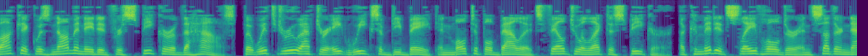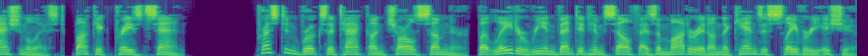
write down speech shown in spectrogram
Bocock was nominated for Speaker of the House, but withdrew after eight weeks of debate and multiple ballots failed to elect a Speaker. A committed slaveholder and Southern nationalist, Bocock praised Sen. Preston Brooks' attack on Charles Sumner, but later reinvented himself as a moderate on the Kansas slavery issue.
